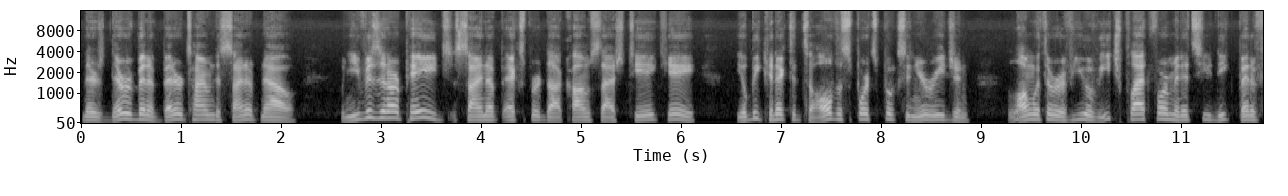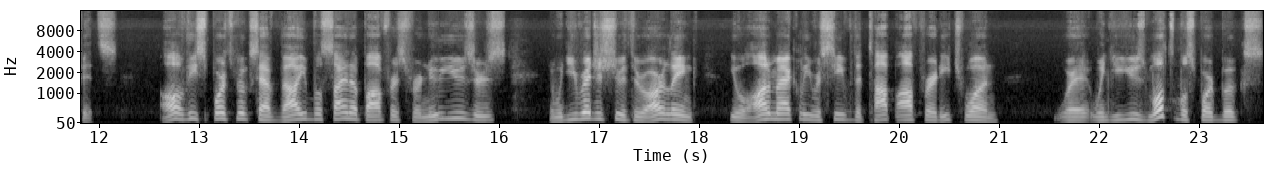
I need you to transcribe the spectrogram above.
There's never been a better time to sign up now. When you visit our page, signupexpert.com slash TAK, you'll be connected to all the sportsbooks in your region, along with a review of each platform and its unique benefits. All of these sportsbooks have valuable sign up offers for new users, and when you register through our link, you will automatically receive the top offer at each one. Where when you use multiple sportbooks,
